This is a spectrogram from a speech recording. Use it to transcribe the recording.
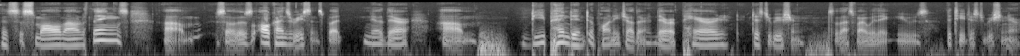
It's a small amount of things, um, so there's all kinds of reasons, but you know they're um, dependent upon each other. They're a paired distribution, so that's why we use the t-distribution here.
